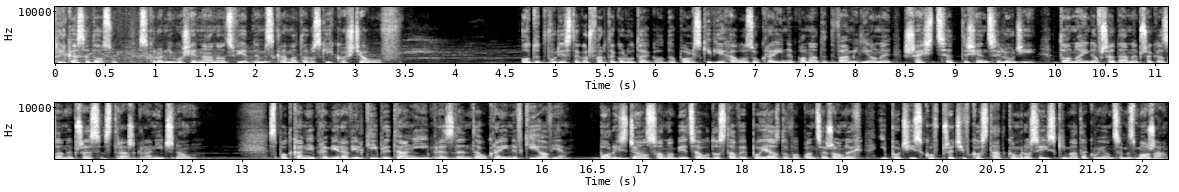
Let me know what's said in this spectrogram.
Kilkaset osób skroniło się na noc w jednym z kramatorskich kościołów. Od 24 lutego do Polski wjechało z Ukrainy ponad 2 miliony 600 tysięcy ludzi. To najnowsze dane przekazane przez Straż Graniczną. Spotkanie premiera Wielkiej Brytanii i prezydenta Ukrainy w Kijowie. Boris Johnson obiecał dostawy pojazdów opancerzonych i pocisków przeciwko statkom rosyjskim atakującym z morza.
